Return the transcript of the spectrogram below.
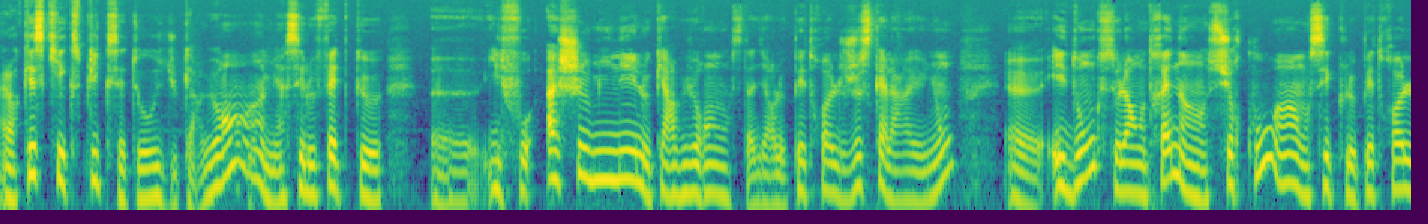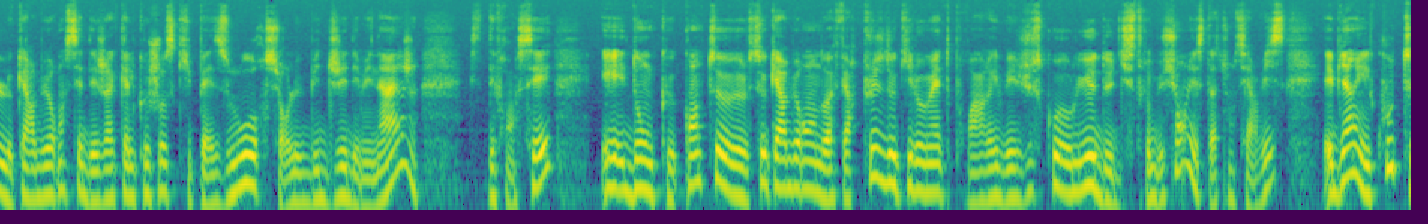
Alors qu'est-ce qui explique cette hausse du carburant? Eh C'est le fait que euh, il faut acheminer le carburant, c'est-à-dire le pétrole, jusqu'à la Réunion. Euh, et donc cela entraîne un surcoût. Hein. On sait que le pétrole, le carburant, c'est déjà quelque chose qui pèse lourd sur le budget des ménages, des Français. Et donc quand euh, ce carburant doit faire plus de kilomètres pour arriver jusqu'au lieu de distribution, les stations-service, eh bien il coûte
